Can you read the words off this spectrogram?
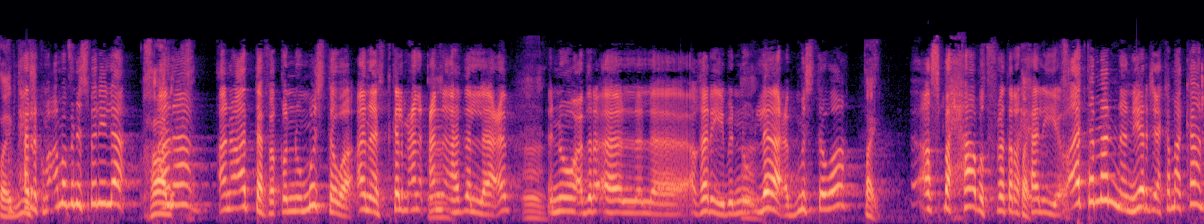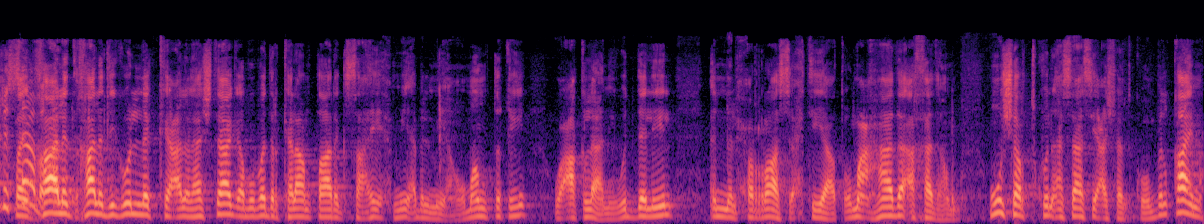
طيب، تحرك أما بالنسبة لي لا. خالد. أنا أنا أتفق إنه مستوى أنا أتكلم عن عن هذا اللاعب إنه عبد الر- ال- ال- غريب إنه لاعب مستوى طيب. أصبح هابط في الفترة طيب. الحالية. وأتمنى انه يرجع كما كان في طيب السابق. خالد خالد يقول لك على الهاشتاج أبو بدر كلام طارق صحيح 100% ومنطقي وعقلاني. والدليل إن الحراس احتياط ومع هذا أخذهم. مو شرط تكون أساسي عشان تكون بالقائمة.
